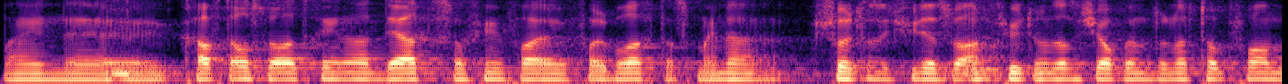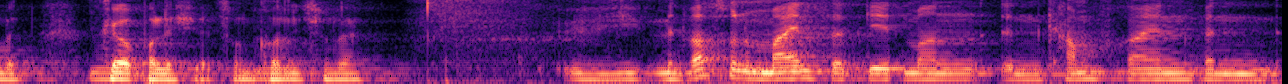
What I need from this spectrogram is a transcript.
mein äh, Kraftausdauertrainer, der hat es auf jeden Fall vollbracht, dass meine Schulter sich wieder so anfühlt und dass ich auch in so einer Topform bin, körperlich jetzt und konditionell. Wie, mit was für einem Mindset geht man in einen Kampf rein, wenn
